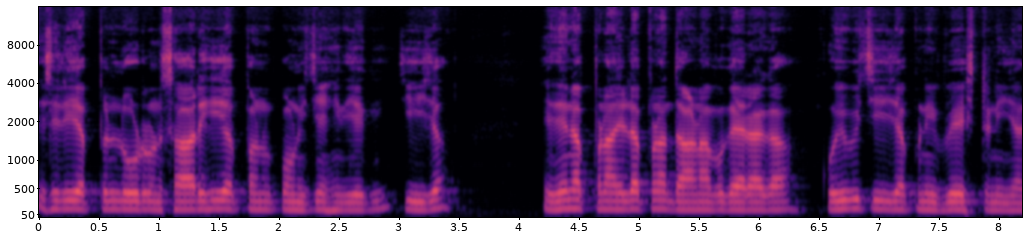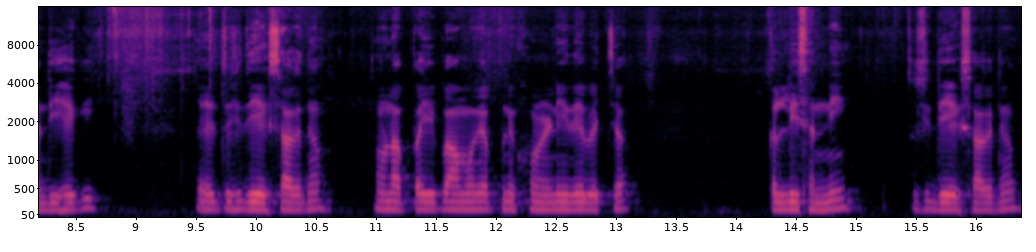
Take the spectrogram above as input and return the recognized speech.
ਇਸ ਲਈ ਆਪਾਂ ਨੂੰ ਲੋੜ ਅਨੁਸਾਰ ਹੀ ਆਪਾਂ ਨੂੰ ਪਾਉਣੀ ਚਾਹੀਦੀ ਹੈਗੀ ਚੀਜ਼। ਇਹਦੇ ਨਾਲ ਆਪਣਾ ਜਿਹੜਾ ਆਪਣਾ ਦਾਣਾ ਵਗੈਰਾ ਹੈਗਾ, ਕੋਈ ਵੀ ਚੀਜ਼ ਆਪਣੀ ਵੇਸਟ ਨਹੀਂ ਜਾਂਦੀ ਹੈਗੀ। ਇਹ ਤੁਸੀਂ ਦੇਖ ਸਕਦੇ ਹੋ, ਹੁਣ ਆਪਾਂ ਇਹ ਪਾਵਾਂਗੇ ਆਪਣੀ ਖੁਲਣੀ ਦੇ ਵਿੱਚ, ਕੱਲੀ ਸੰਨੀ, ਤੁਸੀਂ ਦੇਖ ਸਕਦੇ ਹੋ।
